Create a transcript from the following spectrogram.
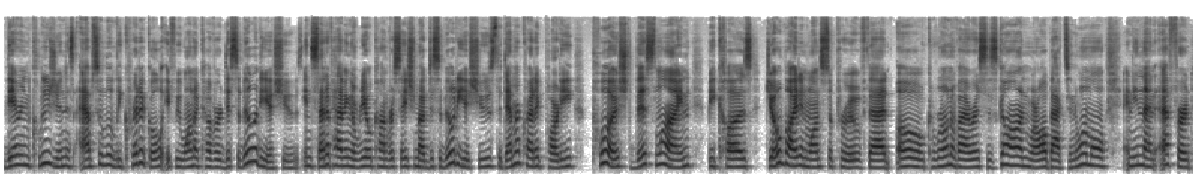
their inclusion is absolutely critical if we want to cover disability issues. Instead of having a real conversation about disability issues, the Democratic Party pushed this line because Joe Biden wants to prove that, oh, coronavirus is gone, we're all back to normal. And in that effort,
